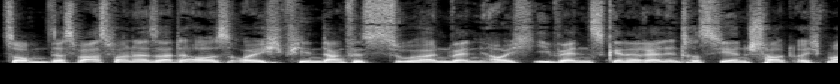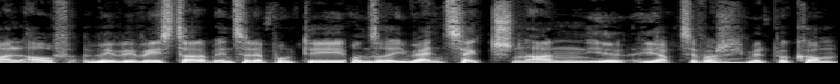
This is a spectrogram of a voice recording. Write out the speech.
So, das war's von der Seite aus. Euch vielen Dank fürs Zuhören. Wenn euch Events generell interessieren, schaut euch mal auf www.startupinsider.de unsere Event-Section an. Ihr, ihr habt es ja wahrscheinlich mitbekommen.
